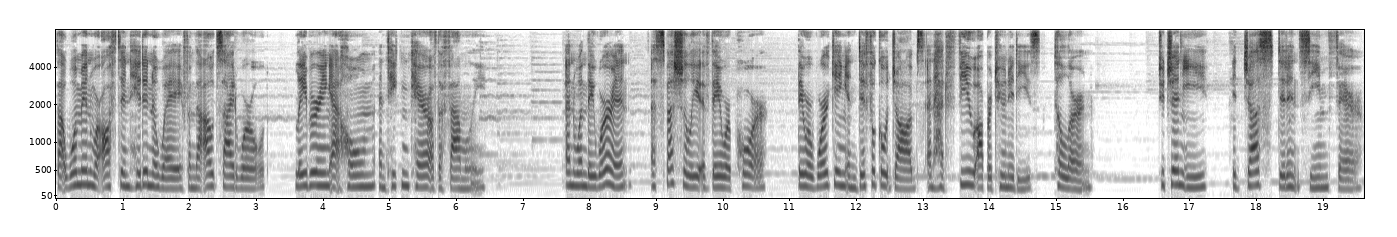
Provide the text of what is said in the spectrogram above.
that women were often hidden away from the outside world, laboring at home and taking care of the family. And when they weren't, especially if they were poor, they were working in difficult jobs and had few opportunities to learn. To Zhen Yi, it just didn't seem fair.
